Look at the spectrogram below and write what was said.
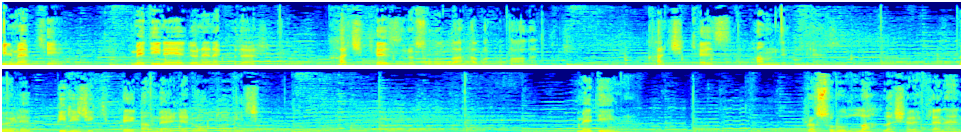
Bilmem ki Medine'ye dönene kadar kaç kez Resulullah'a bakıp ağladılar. Kaç kez hamd ettiler. Böyle biricik peygamberleri olduğu için. Medine Resulullah'la şereflenen,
